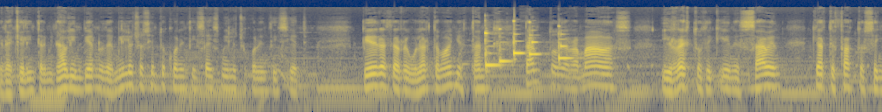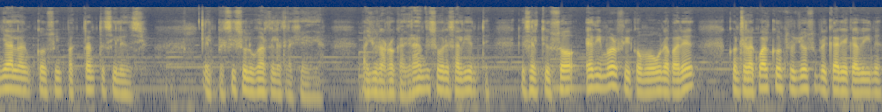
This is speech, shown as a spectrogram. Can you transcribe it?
en aquel interminable invierno de 1846-1847 piedras de regular tamaño están tanto derramadas y restos de quienes saben qué artefactos señalan con su impactante silencio el preciso lugar de la tragedia. Hay una roca grande y sobresaliente, que es el que usó Eddie Murphy como una pared contra la cual construyó su precaria cabina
